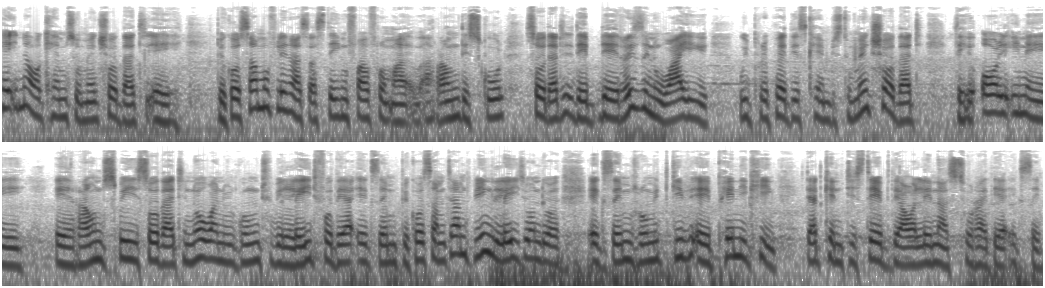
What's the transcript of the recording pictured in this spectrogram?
Okay, in our camps, to make sure that uh, because some of learners are staying far from uh, around the school, so that the, the reason why we prepare this camp is to make sure that they're all in a, a round space so that no one will going to be late for their exam because sometimes being late on the exam room it gives a panicking that can disturb our learners to write their exam.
